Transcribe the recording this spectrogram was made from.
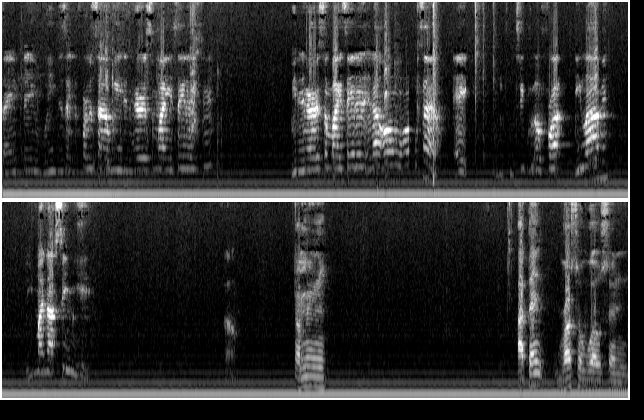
Same thing. We this ain't the first time we didn't hear somebody say that shit. We didn't hear somebody say that in our own hometown. Hey, two up front, D lineman, you might not see me here. So. I mean, I think Russell Wilson.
